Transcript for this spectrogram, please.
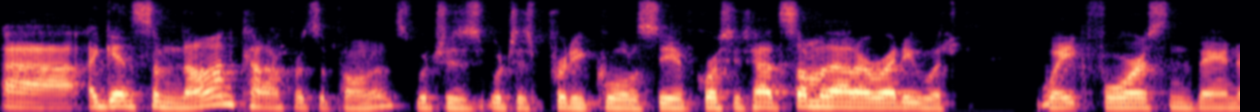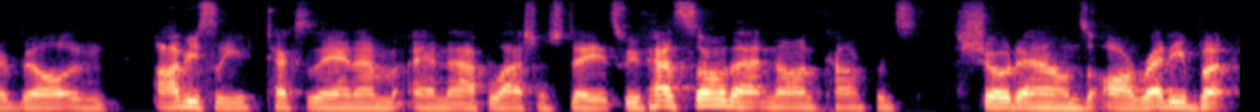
uh, against some non-conference opponents, which is which is pretty cool to see. Of course, we've had some of that already with Wake Forest and Vanderbilt, and obviously Texas A&M and Appalachian State. So we've had some of that non-conference showdowns already, but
